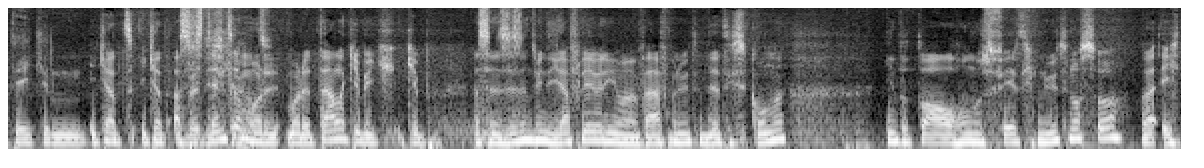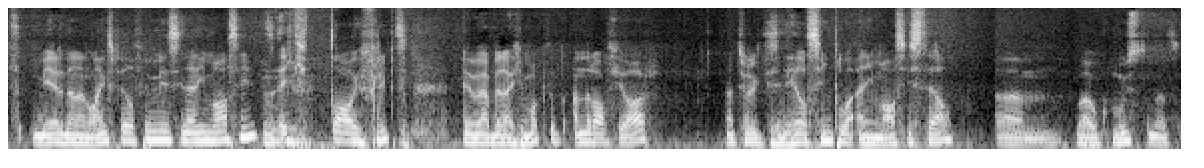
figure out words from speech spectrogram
teken... Ik had, ik had assistenten, maar, maar uiteindelijk heb ik, ik heb, dat zijn 26 afleveringen van 5 minuten 30 seconden. In totaal 140 minuten of zo. Wat echt meer dan een langspeelfilm is in animatie. Dat is echt totaal geflipt. En we hebben dat gemaakt op anderhalf jaar. Natuurlijk, het is een heel simpele animatiestijl. ehm wat ook moest, omdat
